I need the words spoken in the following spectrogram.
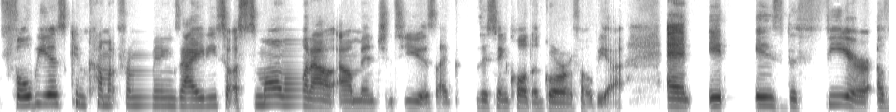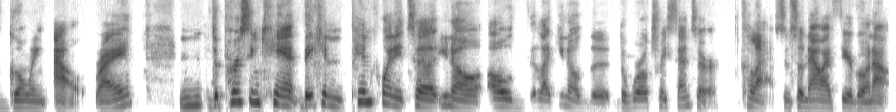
phobias can come up from anxiety. So a small one I'll, I'll mention to you is like this thing called agoraphobia and it is the fear of going out, right? The person can't, they can pinpoint it to, you know, oh, like, you know, the, the World Trade Center collapse. And so now i fear going out.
